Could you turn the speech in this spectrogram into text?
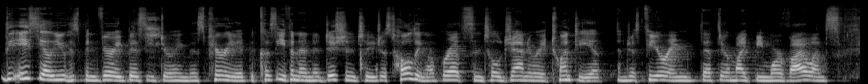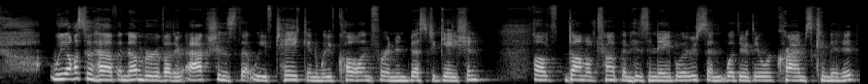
The ACLU has been very busy during this period because, even in addition to just holding our breaths until January 20th and just fearing that there might be more violence, we also have a number of other actions that we've taken. We've called for an investigation of Donald Trump and his enablers and whether there were crimes committed.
